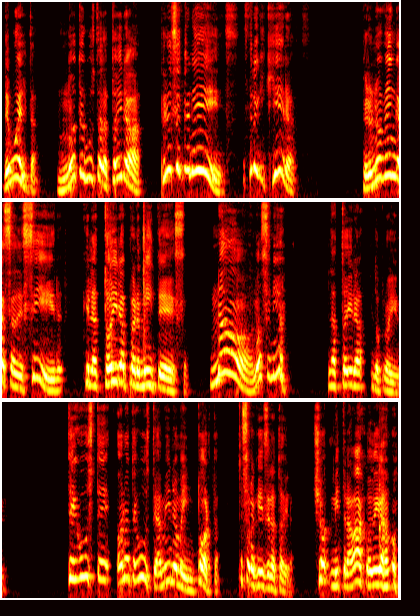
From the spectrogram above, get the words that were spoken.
De vuelta, no te gusta la toira, pero sé feliz, haz lo que quieras. Pero no vengas a decir que la toira permite eso. No, no señor. La toira lo prohíbe. Te guste o no te guste, a mí no me importa. Eso es lo que dice la toira. Yo, mi trabajo, digamos,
